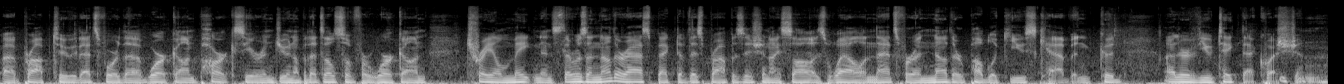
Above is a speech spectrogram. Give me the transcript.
uh, Prop 2. That's for the work on parks here in Juneau, but that's also for work on trail maintenance. There was another aspect of this proposition I saw as well, and that's for another public use cabin. Could either of you take that question?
